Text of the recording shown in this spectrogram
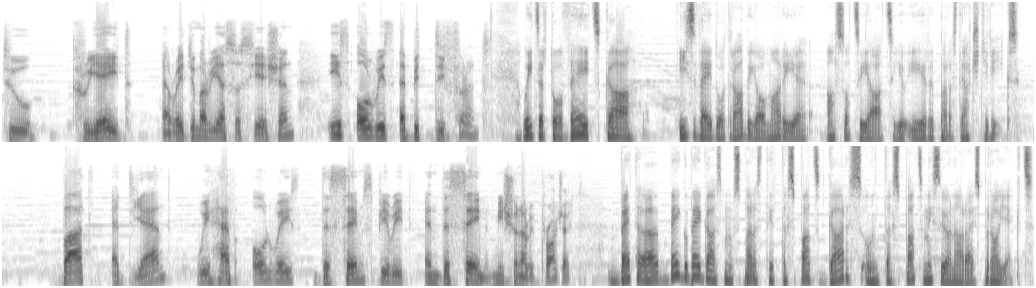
to create a Radio Maria association is always a bit different. Līdz ar to veids, kā izveidot Radio Marija asociāciju, ir parasti atšķirīgs. But at the end, we have always the same spirit and the same missionary project. Bet uh, beigu beigās mums parasti ir tas pats gars un tas pats misionārais projekts.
